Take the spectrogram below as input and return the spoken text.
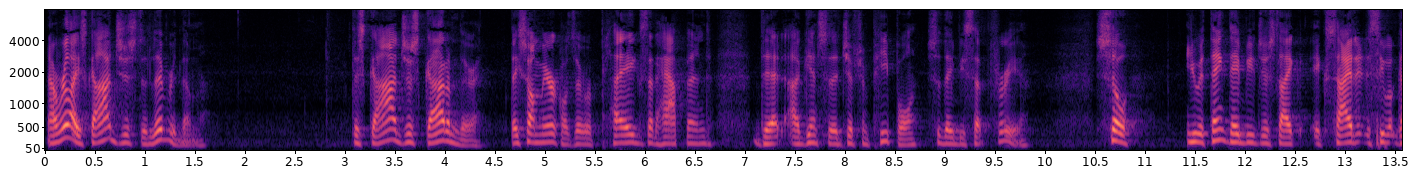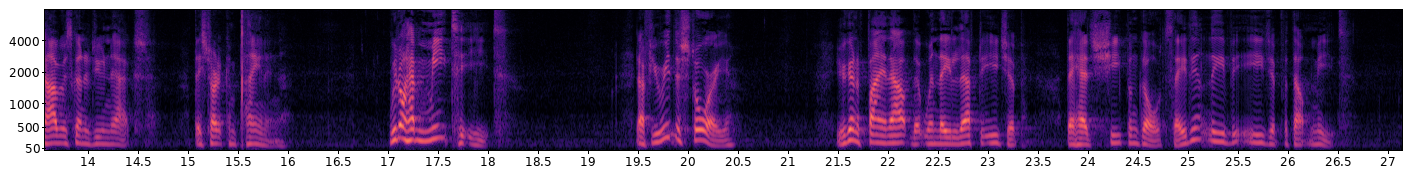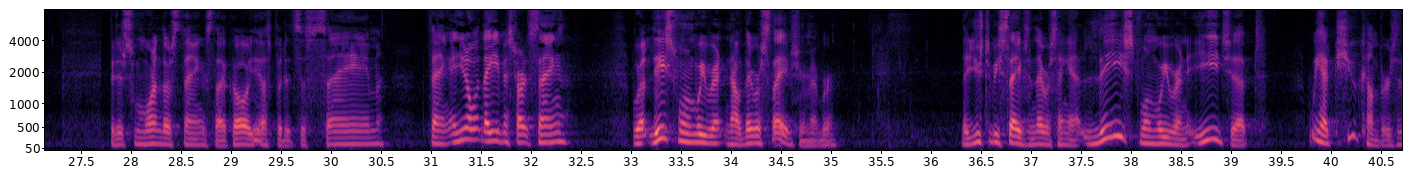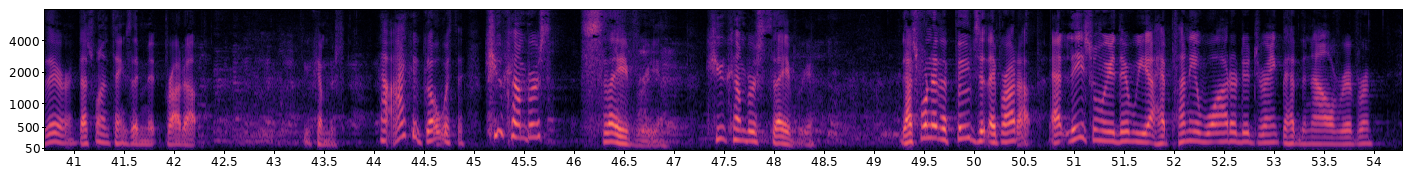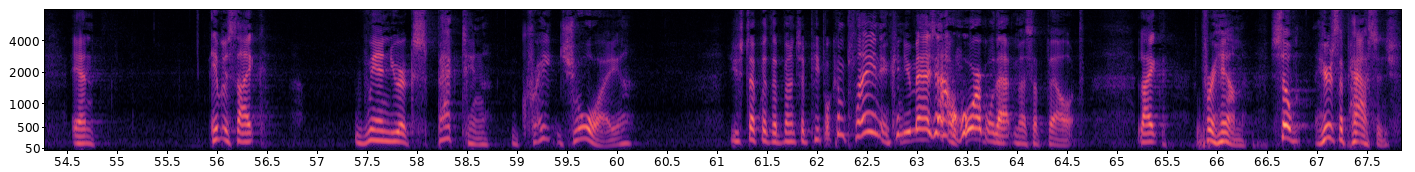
Now realize God just delivered them. This God just got them there. They saw miracles. There were plagues that happened that against the Egyptian people, so they'd be set free. So you would think they'd be just like excited to see what God was going to do next. They started complaining. We don't have meat to eat. Now, if you read the story, you're going to find out that when they left Egypt, they had sheep and goats. They didn't leave Egypt without meat. But it's one of those things like, oh, yes, but it's the same thing. And you know what they even started saying? Well, at least when we were, now they were slaves, remember? They used to be slaves, and they were saying, at least when we were in Egypt, we had cucumbers there. That's one of the things they brought up. cucumbers. Now, I could go with the cucumbers, slavery. Cucumbers, slavery. That's one of the foods that they brought up. At least when we were there, we had plenty of water to drink. They had the Nile River. And it was like when you're expecting great joy, you're stuck with a bunch of people complaining. Can you imagine how horrible that must have felt? Like, for him. So here's the passage.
